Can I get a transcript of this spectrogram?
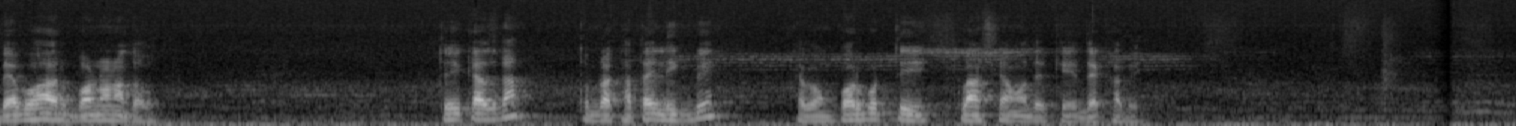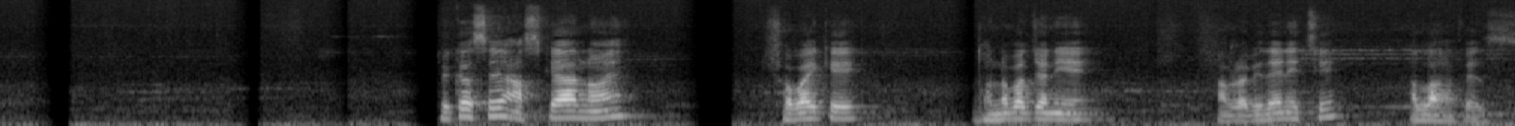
ব্যবহার বর্ণনা দাও। তো এই কাজটা তোমরা খাতায় লিখবে এবং পরবর্তী ক্লাসে আমাদেরকে দেখাবে। ঠিক আছে আজকে আর নয়। সবাইকে ধন্যবাদ জানিয়ে আমরা বিদায় নিচ্ছি। আল্লাহ হাফেজ।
